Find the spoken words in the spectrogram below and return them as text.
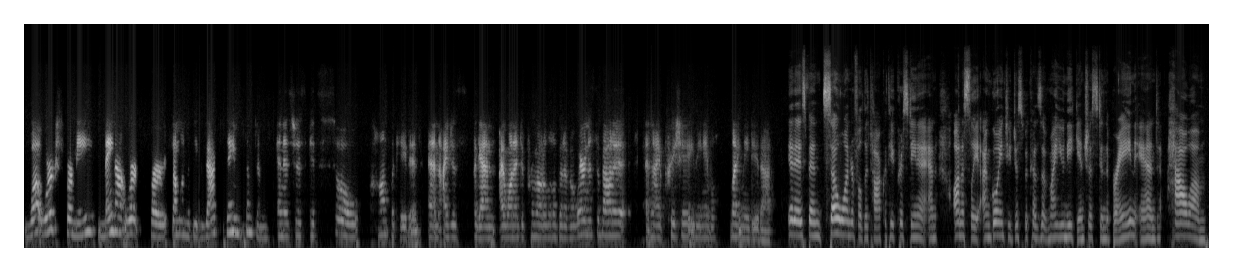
what works for me may not work for someone with the exact same symptoms. And it's just it's so complicated. And I just again I wanted to promote a little bit of awareness about it. And I appreciate you being able letting me do that. It has been so wonderful to talk with you, Christina. And honestly, I'm going to just because of my unique interest in the brain and how um,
